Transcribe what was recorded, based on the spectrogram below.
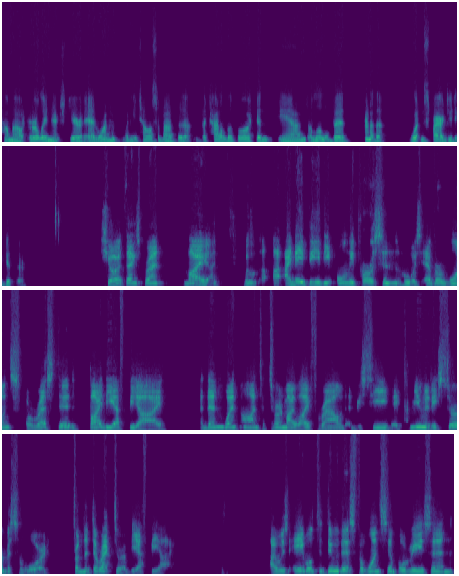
come out early next year. Ed, why don't, why don't you tell us about the the title of the book and and a little bit kind of the what inspired you to get there? Sure. Thanks, Brent. My I may be the only person who was ever once arrested by the FBI and then went on to turn my life around and receive a community service award from the director of the FBI. I was able to do this for one simple reason.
